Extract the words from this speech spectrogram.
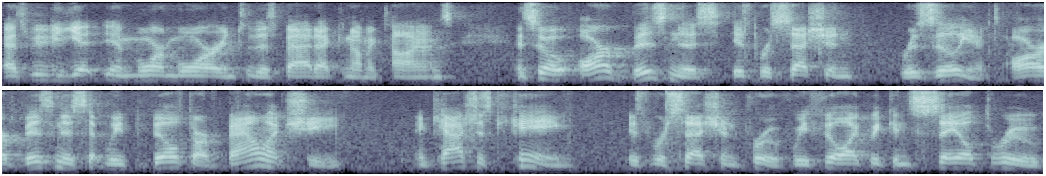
as we get in more and more into this bad economic times. And so our business is recession resilient. Our business that we've built, our balance sheet, and cash is king, is recession proof. We feel like we can sail through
